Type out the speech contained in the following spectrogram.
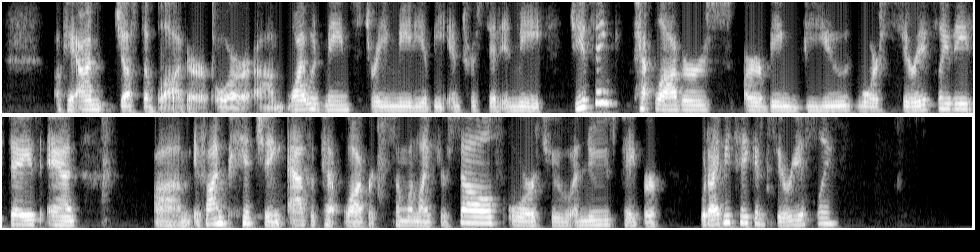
okay, I'm just a blogger, or um, why would mainstream media be interested in me? Do you think pet bloggers are being viewed more seriously these days? And um, if I'm pitching as a pet blogger to someone like yourself or to a newspaper, would I be taken seriously?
